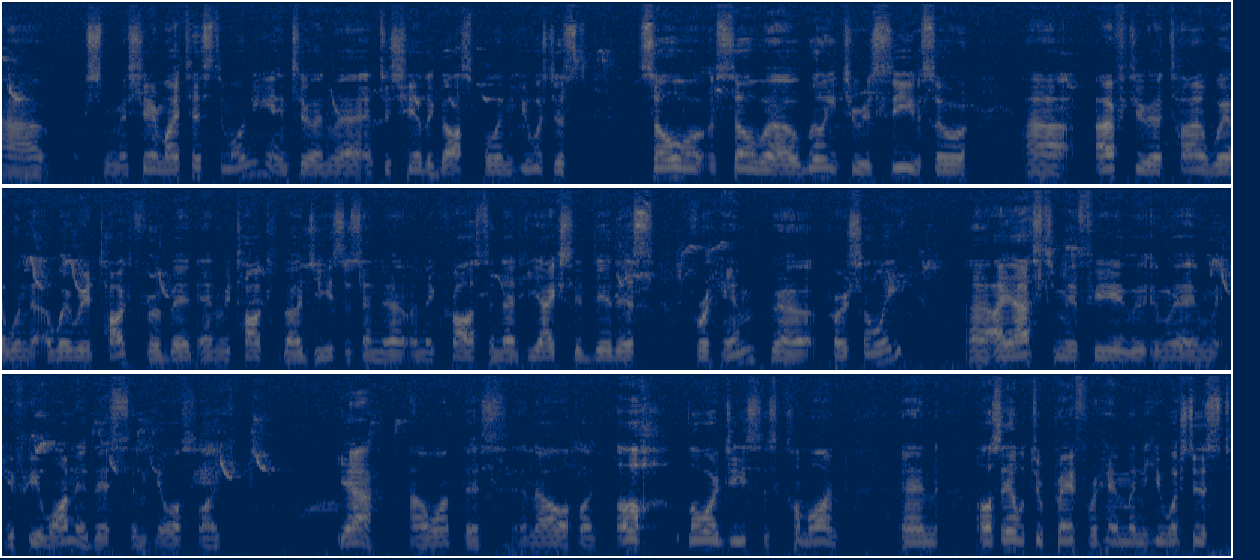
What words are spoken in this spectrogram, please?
uh, share my testimony and to and, and, to share the gospel, and he was just so so uh, willing to receive. So uh, after a time where, when, where we talked for a bit and we talked about Jesus and, uh, and the cross and that he actually did this for him uh, personally, uh, I asked him if he if he wanted this and he was like, yeah, I want this. And I was like, oh, Lord Jesus, come on. And I was able to pray for him and he was just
